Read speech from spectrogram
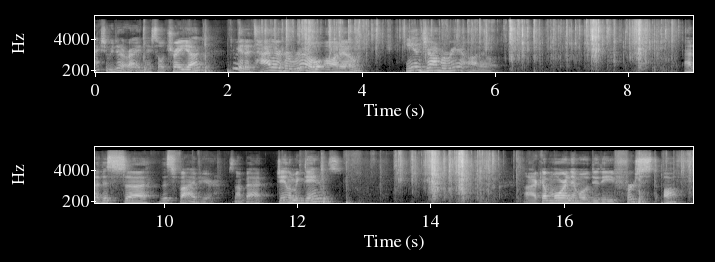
Actually, we did all right. Nice little Trae Young. We had a Tyler Herro auto and Ja Morant auto out of this uh, this five here. It's not bad. Jalen McDaniels. All right, a couple more, and then we'll do the first off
